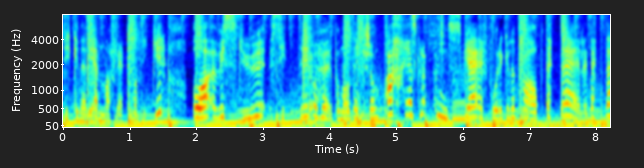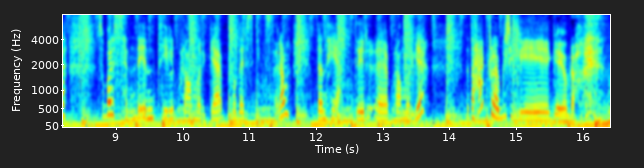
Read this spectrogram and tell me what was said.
dykke ned i enda flere tematikker. Og hvis du sitter og hører på nå og tenker sånn ah, jeg skulle ønske F-ordet kunne ta opp dette eller dette, så bare send det inn til Plan Norge på deres Instagram. Den heter eh, Plan Norge. Dette her tror jeg blir skikkelig gøy og bra.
